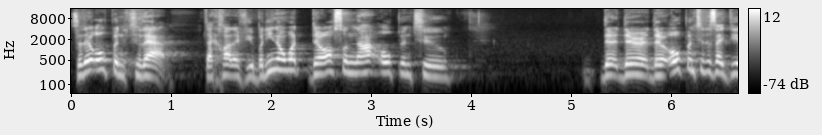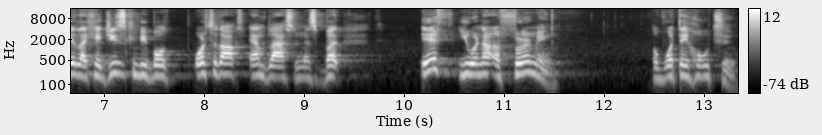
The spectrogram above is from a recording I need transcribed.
So they're open to that dichotic view. But you know what? They're also not open to, they're, they're, they're open to this idea like, hey, Jesus can be both orthodox and blasphemous, but if you are not affirming of what they hold to,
